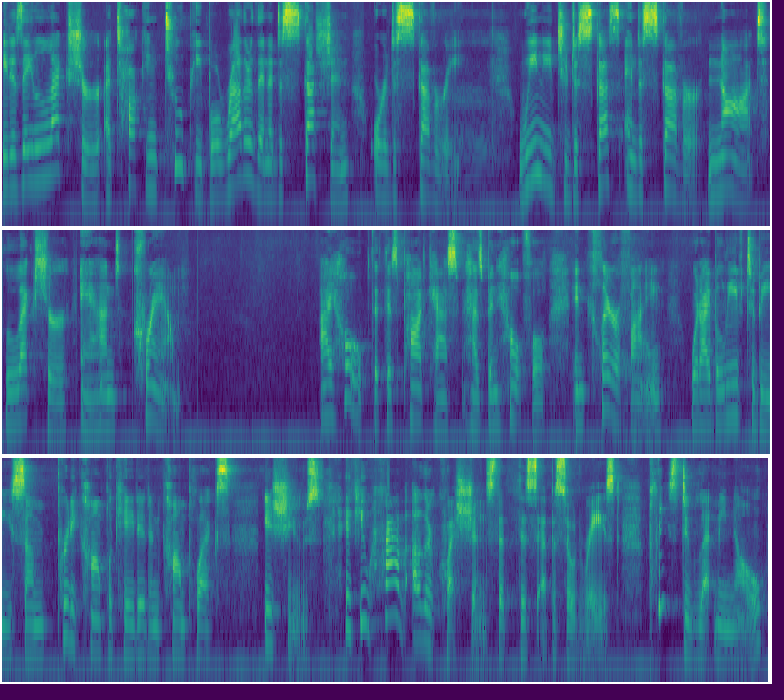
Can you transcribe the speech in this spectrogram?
It is a lecture, a talking to people, rather than a discussion or a discovery. We need to discuss and discover, not lecture and cram. I hope that this podcast has been helpful in clarifying what I believe to be some pretty complicated and complex issues. If you have other questions that this episode raised, please do let me know.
